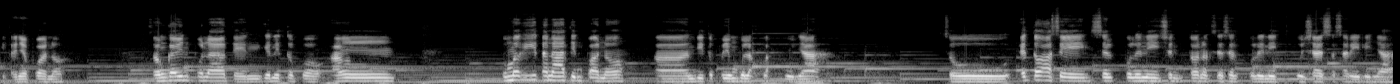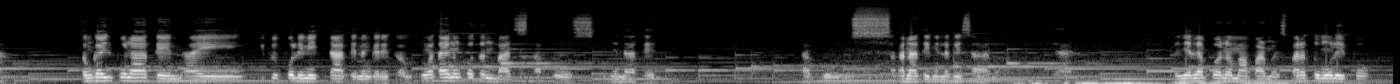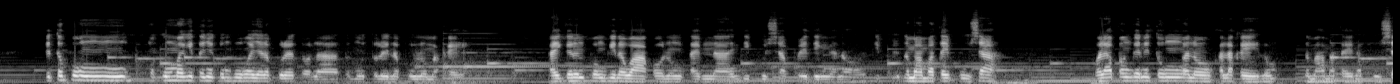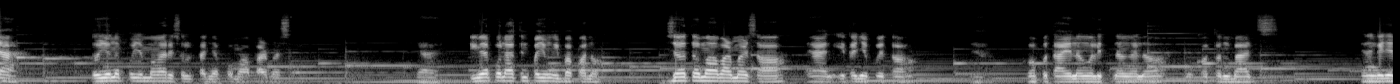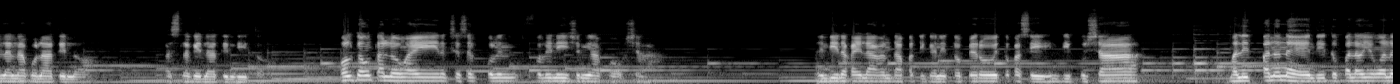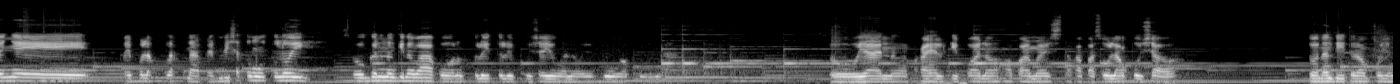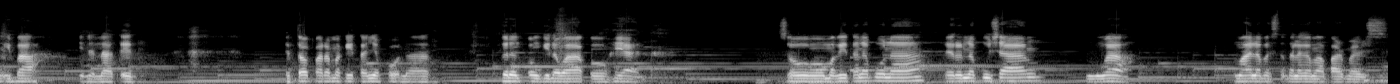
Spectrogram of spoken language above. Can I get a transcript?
Kita nyo po ano. So ang gawin po natin, ganito po. Ang kung makikita natin po ano, ah, dito po yung bulaklak po niya. So ito kasi self-pollination to, nagse-self-pollinate po siya sa sarili niya. So ang gawin po natin ay ipopollinate natin ng ganito. Kumuha tayo ng cotton buds tapos ganyan natin. Tapos saka natin ilagay sa ano. Yan. Ganyan lang po ng mga farmers para tumuloy po. Ito pong, kung makita nyo itong bunga niya na po ito na tumutuloy na pong lumaki, ay ganun po ang ginawa ko nung time na hindi po siya pwedeng ano, hindi po, namamatay po siya. Wala pang ganitong ano, kalaki, namamatay na po siya. So yun na po yung mga resulta niya po mga farmers. Yan. Tingnan po natin pa yung iba pa no. So ito mga farmers oh. Ayan, kita niyo po ito. Ayan. Kuha po tayo ng ulit ng ano, cotton buds. Yan, ganyan lang na po natin, no? Tapos lagay natin dito. Although ang talong ay nagsa-self-pollination nga po siya. Hindi na kailangan dapat i-ganito. Pero ito kasi hindi po siya malit pa nun eh. Dito pa lang yung ano niya eh, may bulaklak na. Pero hindi siya tumutuloy. So, ganun ang ginawa ko. Nagtuloy-tuloy po siya yung, ano, yung bunga po niya. So, yan. Napaka-healthy po, ano, farmers. Nakapasulang po siya, oh. So, nandito lang po yung iba. Tingnan natin. Ito para makita nyo po na ganun pong ginawa ko. Ayan. So makita na po na meron na po siyang bunga. Lumalabas na talaga mga farmers.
